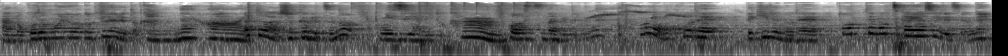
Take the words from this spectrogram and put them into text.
あの子供用のプールとか、ねはあとは植物の水やりとかいうん。ホースつなげてるね。もうここでできるのでとっても使いやすいですよね。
